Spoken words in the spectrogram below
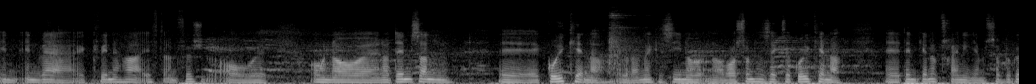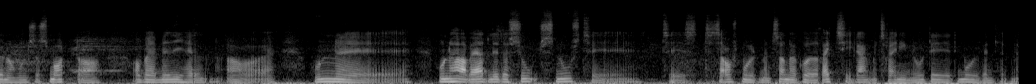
en, en hver kvinde har efter en fødsel. Og, øh, og når, når den sådan øh, godkender, eller hvad man kan sige, når, når vores sundhedssektor godkender øh, den genoptræning, jamen, så begynder hun så småt at, at være med i hallen. Og øh, hun, øh, hun har været lidt at snus til, til, til savsmålet, men sådan er gået rigtig i gang med træning nu, det, det må vi vente lidt med.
